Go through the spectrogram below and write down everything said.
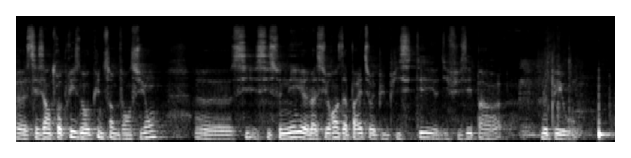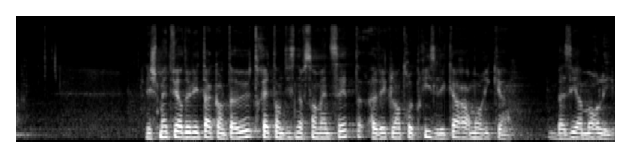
euh, ces entreprises n'ont aucune subvention, euh, si, ce n'est l'assurance d'apparaître sur les publicités diffusées par le PO. Les chemins de fer de l'État, quant à eux, traitent en 1927 avec l'entreprise Les Cars Armoricains, basée à Morlaix.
